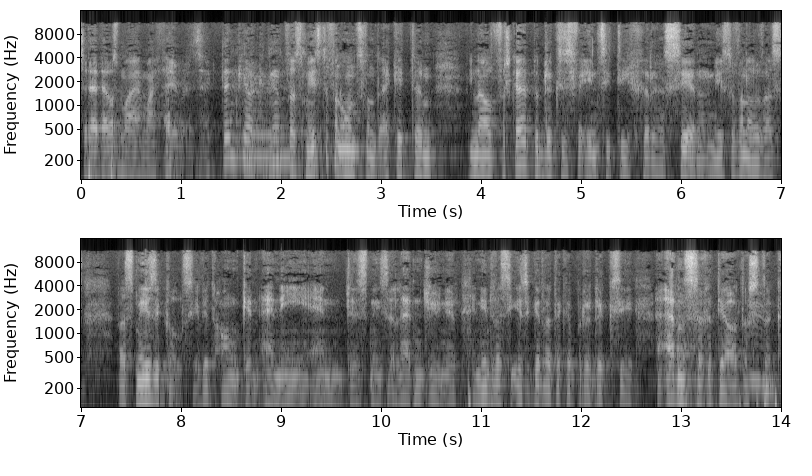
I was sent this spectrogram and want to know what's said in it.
So that, that was my my favorite. Ek, ek dink ja, ek dink was meeste van ons want ek het um, nou verskeie produksies vir NCT geregisseer en meeste van hulle was was musicals, jy weet Honk en Annie en Disney's Aladdin Junior. En dit was die eerste keer wat ek 'n produksie, 'n ernstige teaterstuk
